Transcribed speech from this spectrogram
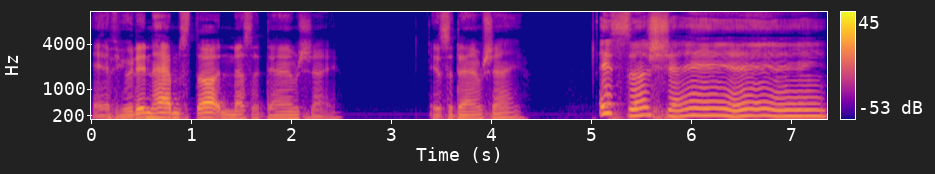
and if you didn't have him starting, that's a damn shame. It's a damn shame. It's a shame.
